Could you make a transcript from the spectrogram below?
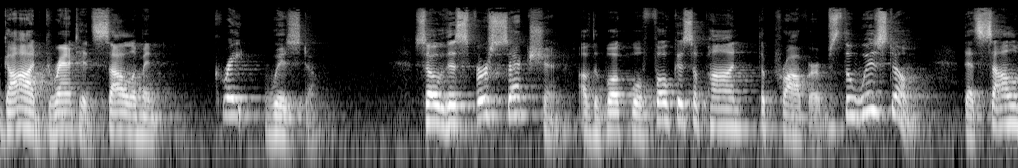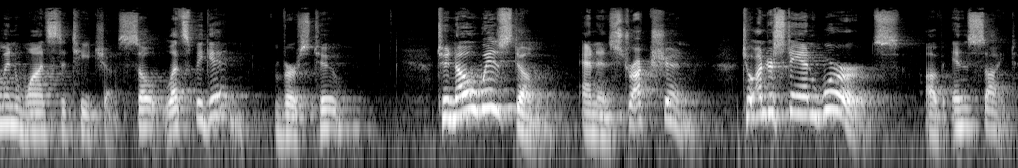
God granted Solomon great wisdom. So, this first section of the book will focus upon the Proverbs, the wisdom that Solomon wants to teach us. So, let's begin. Verse 2 To know wisdom and instruction, to understand words of insight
